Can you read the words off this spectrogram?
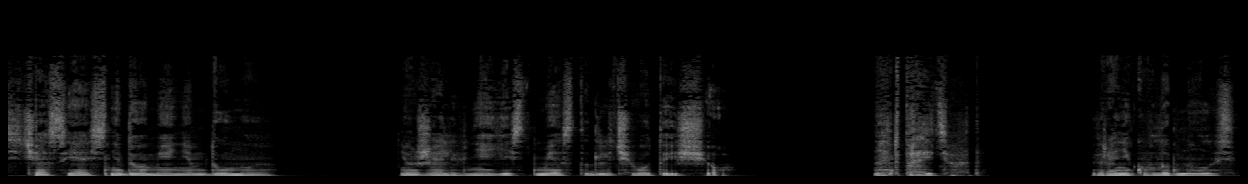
Сейчас я с недоумением думаю, неужели в ней есть место для чего-то еще? Но это пройдет. Вероника улыбнулась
